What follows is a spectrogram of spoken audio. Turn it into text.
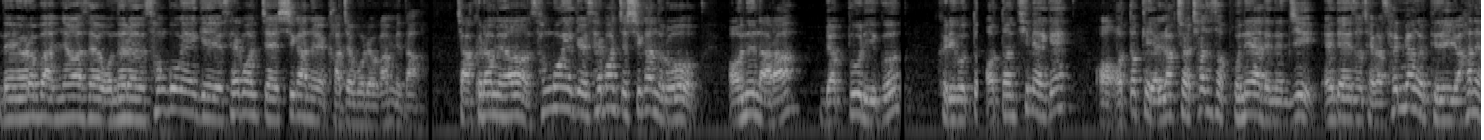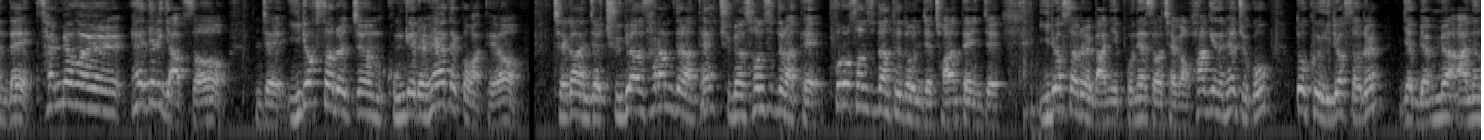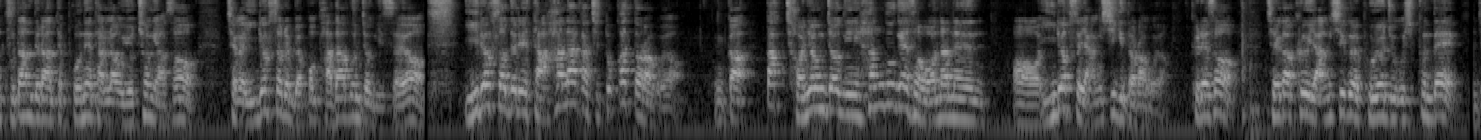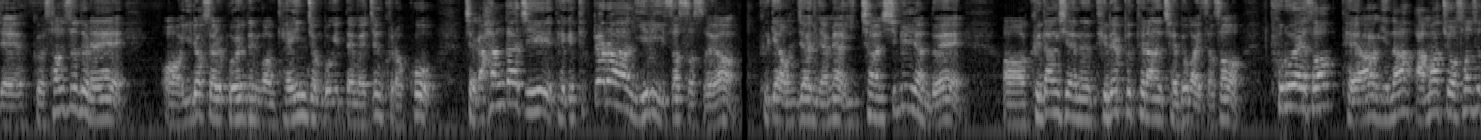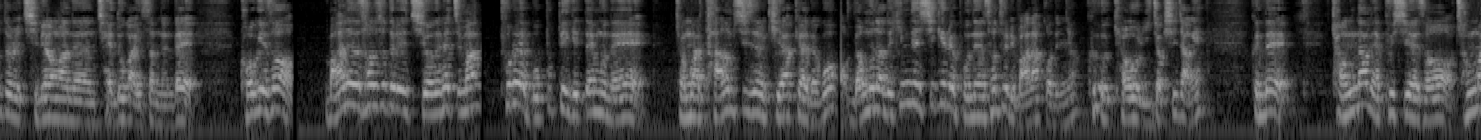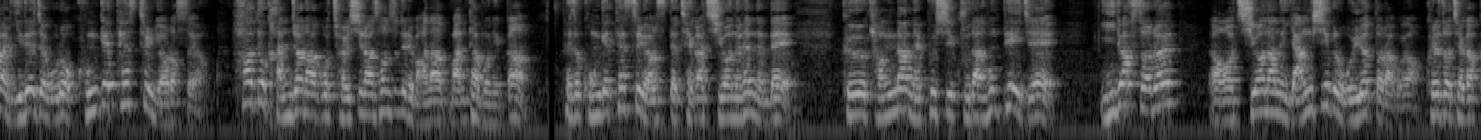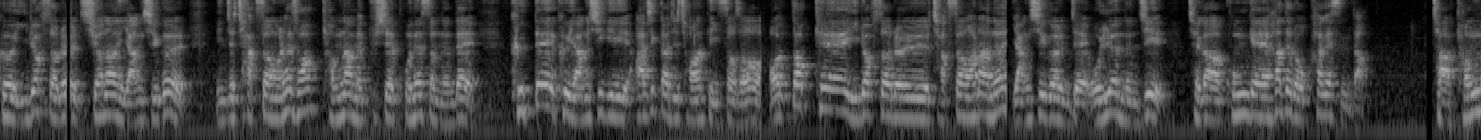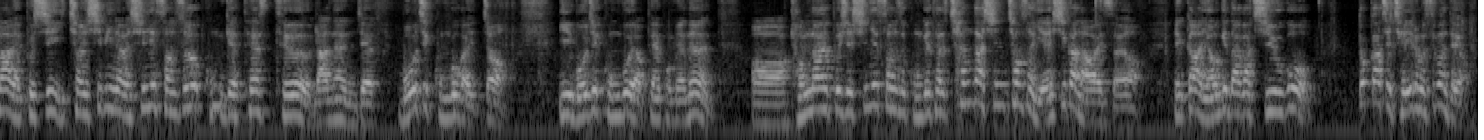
네, 여러분 안녕하세요. 오늘은 성공의 길 세 번째 시간을 가져보려고 합니다. 자, 그러면 성공의 길 세 번째 시간으로 어느 나라, 몇 부 리그, 그리고 또 어떤 팀에게 어, 떻게 연락처를 찾아서 보내야 되는지에 대해서 제가 설명을 드리려 하는데 설명을 해드리기 앞서 이제 이력서를 좀 공개를 해야 될 것 같아요. 제가 이제 주변 사람들한테, 주변 선수들한테, 프로 선수들한테도 이제 저한테 이제 이력서를 많이 보내서 제가 확인을 해주고 또 그 이력서를 이제 몇몇 아는 구단들한테 보내달라고 요청이 와서 제가 이력서를 몇 번 받아본 적이 있어요. 이력서들이 다 하나같이 똑같더라고요. 그러니까 딱 전형적인 한국에서 원하는 어, 이력서 양식이더라고요. 그래서 제가 그 양식을 보여주고 싶은데 이제 그 선수들의 어, 이력서를 보여드리는 건 개인 정보기 때문에 좀 그렇고 제가 한 가지 되게 특별한 일이 있었었어요. 그게 언제였냐면 2011년도에 어, 그 당시에는 드래프트라는 제도가 있어서 프로에서 대학이나 아마추어 선수들을 지명하는 제도가 있었는데 거기서 많은 선수들이 지원을 했지만 프로에 못 뽑히기 때문에 정말 다음 시즌을 기약해야 되고 너무나도 힘든 시기를 보낸 선수들이 많았거든요. 그 겨울 이적 시장에. 근데 경남 FC에서 정말 이례적으로 공개 테스트를 열었어요. 하도 간절하고 절실한 선수들이 많아, 많다 보니까 그래서 공개 테스트를 열었을 때 제가 지원을 했는데 그 경남 FC 구단 홈페이지에 이력서를 어, 지원하는 양식을 올렸더라고요. 그래서 제가 그 이력서를 지원하는 양식을 이제 작성을 해서 경남 FC에 보냈었는데 그때 그 양식이 아직까지 저한테 있어서 어떻게 이력서를 작성하라는 양식을 이제 올렸는지 제가 공개하도록 하겠습니다. 자, 경남 FC 2012년 신입 선수 공개 테스트라는 이제 모집 공고가 있죠. 이 모집 공고 옆에 보면은 어, 경남 FC 신입 선수 공개 테스트 참가 신청서 예시가 나와 있어요. 그러니까 여기다가 지우고 똑같이 제 이름을 쓰면 돼요.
